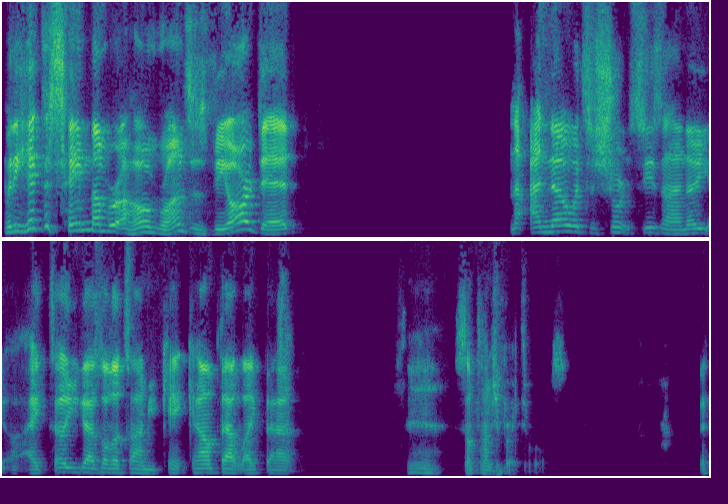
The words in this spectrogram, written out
But he hit the same number of home runs as Villar did. Now I know it's a short season. I know you, I tell you guys all the time you can't count that like that. Sometimes you break the rules.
